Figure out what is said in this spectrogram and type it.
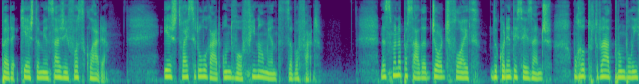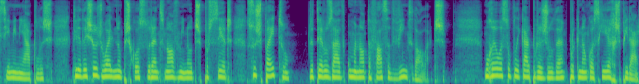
para que esta mensagem fosse clara. Este vai ser o lugar onde vou finalmente desabafar. Na semana passada, George Floyd, de 46 anos, morreu torturado por um polícia em Minneapolis, que lhe deixou o joelho no pescoço durante nove minutos por ser suspeito de ter usado uma nota falsa de 20 dólares. Morreu a suplicar por ajuda porque não conseguia respirar.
